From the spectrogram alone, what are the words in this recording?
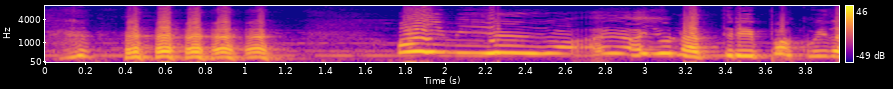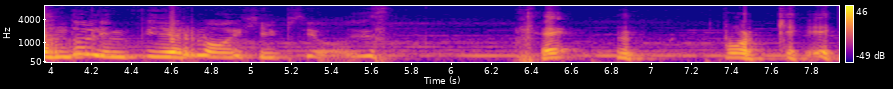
¡Ay, mierda! Hay una tripa cuidando el infierno egipcio. ¿Por qué?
